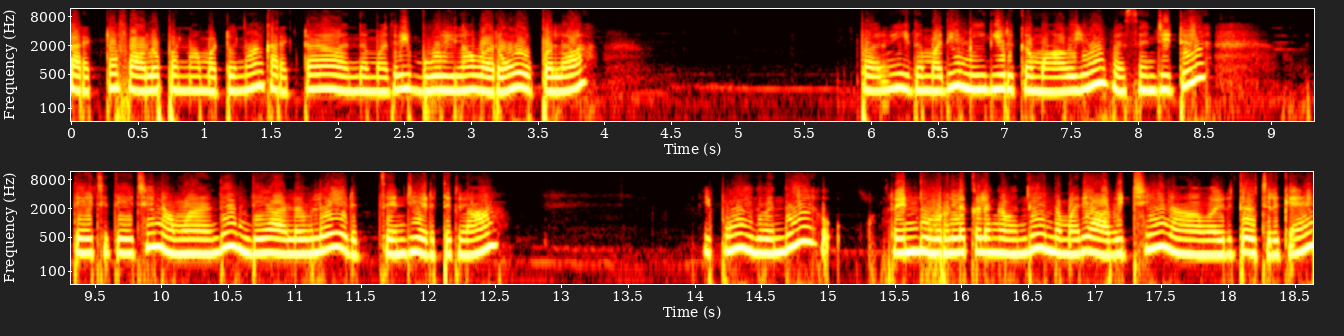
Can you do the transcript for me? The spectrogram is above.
கரெக்டாக ஃபாலோ பண்ணால் மட்டும்தான் கரெக்டாக அந்த மாதிரி பூரிலாம் வரும் உப்பெல்லாம். பாருங்கள் இதை மாதிரி மீதி இருக்க மாவையும் செஞ்சுட்டு தேய்ச்சி தேய்ச்சி நம்ம வந்து இந்த அளவில் எடு செஞ்சு எடுத்துக்கலாம். இப்போ இது வந்து ரெண்டு உருளைக்கிழங்கை வந்து இந்த மாதிரி அவிச்சு நான் எடுத்து வச்சுருக்கேன்.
